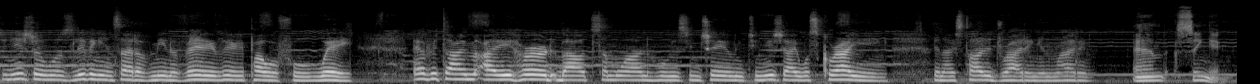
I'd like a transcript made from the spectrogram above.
Tunisia was living inside of me in a very, very powerful way. Every time I heard about someone who is in jail in Tunisia, I was crying and I started writing and writing. And singing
